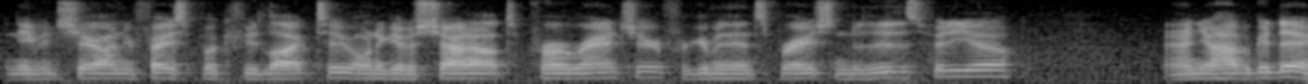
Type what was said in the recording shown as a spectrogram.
And even share on your Facebook if you'd like to. I want to give a shout out to Pro Rancher for giving me the inspiration to do this video. And you'll have a good day.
